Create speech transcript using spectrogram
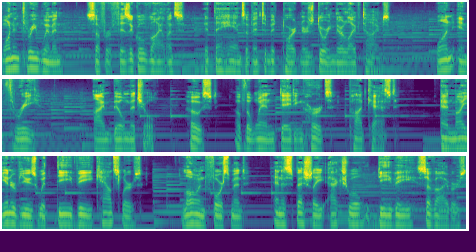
One in three women suffer physical violence at the hands of intimate partners during their lifetimes. One in three. I'm Bill Mitchell, host of the When Dating Hurts podcast, and my interviews with DV counselors, law enforcement, and especially actual DV survivors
